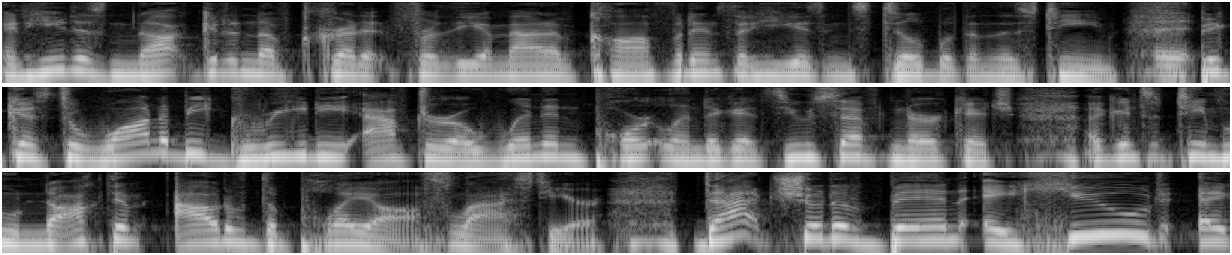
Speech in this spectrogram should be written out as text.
And he does not get enough credit for the amount of confidence that he has instilled within this team. Eh. because to want to be greedy after a win in Portland against Jusuf Nurkic, against a team who knocked him out of the playoffs last year, that should have been a huge, a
